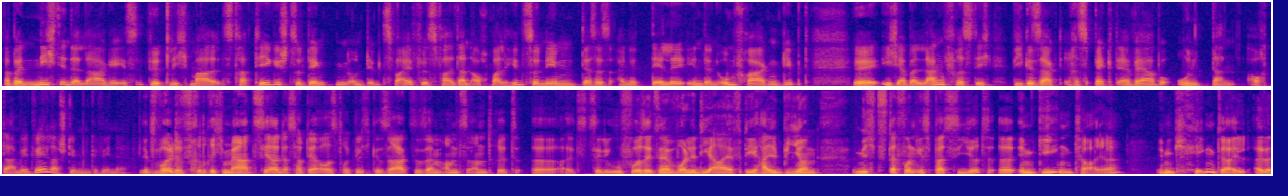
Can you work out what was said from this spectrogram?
aber nicht in der Lage ist, wirklich mal strategisch zu denken und im Zweifelsfall dann auch mal hinzunehmen, dass es eine Delle in den Umfragen gibt. Äh, ich aber langfristig, wie gesagt, Respekt erwerbe und dann auch damit Wählerstimmen gewinne. Jetzt wollte Friedrich Merz ja, das hat er ausdrücklich gesagt zu seinem Amtsantritt äh, als CDU-Vorsitzender, er wolle die AfD halbieren. Nichts davon ist passiert. Äh, Im Gegenteil, im Gegenteil. Also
